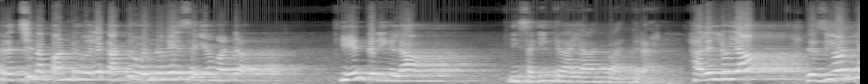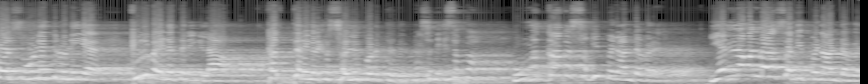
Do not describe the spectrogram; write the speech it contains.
பிரச்சனை பண்றவங்கள கத்தர் ஒண்ணுமே செய்ய மாட்டார். ஏன் தெரியுங்களா? நீ சகிக்கிறாயான்னு பார்க்கிறார். ஹalleluya இந்த ஜியோன் கோல்ஸ் ஊழியத்தினுடைய கிருபை என்ன தெரியுங்களா? கர்த்தர் எங்களுக்கு சொல்லிக் கொடுத்தது. நான் சொன்னேன் "இசப்பா உமக்காக சகிப்பேன் ஆண்டவரே. என்ன வந்தாலும் சகிப்பேன் ஆண்டவரே.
